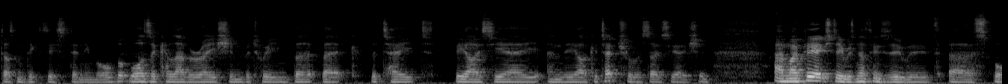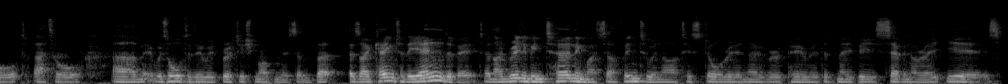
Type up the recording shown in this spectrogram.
doesn't exist anymore, but was a collaboration between Birkbeck, the Tate, the ICA, and the Architectural Association. And my PhD was nothing to do with uh, sport at all. Um, it was all to do with British modernism. But as I came to the end of it, and I'd really been turning myself into an art historian over a period of maybe seven or eight years,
